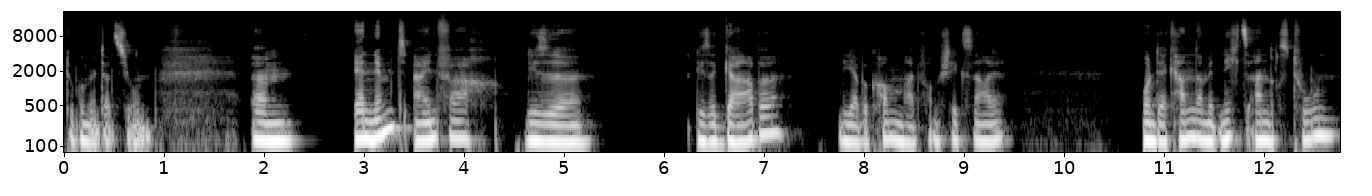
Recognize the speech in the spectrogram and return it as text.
Dokumentationen. Ähm, er nimmt einfach diese, diese Gabe, die er bekommen hat vom Schicksal, und er kann damit nichts anderes tun,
